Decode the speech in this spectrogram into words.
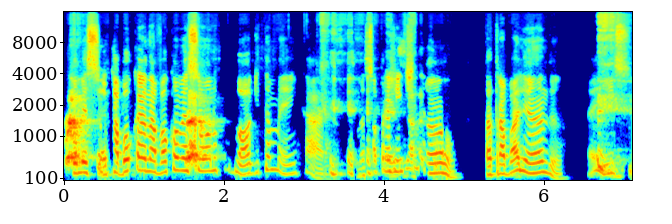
começou, acabou o carnaval, começou o ano com o dog também, cara. Não é só pra gente, não. Tá trabalhando. É isso.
